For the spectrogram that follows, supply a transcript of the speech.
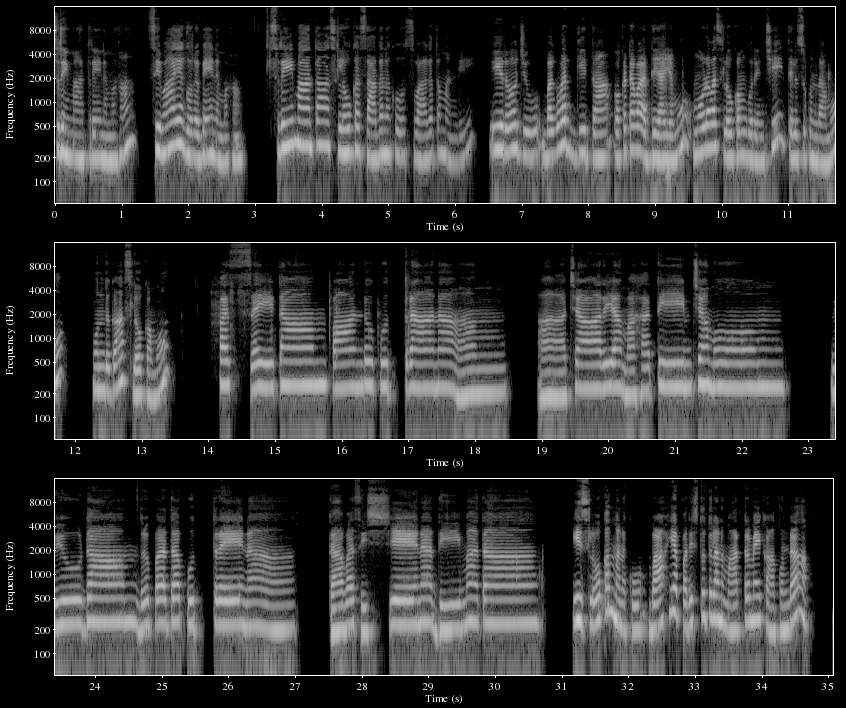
శ్రీమాత్రే నమ. శివాయ గురవే నమ. శ్రీమాత శ్లోక సాధనకు స్వాగతం అండి ఈరోజు భగవద్గీత ఒకటవ అధ్యాయము మూడవ శ్లోకం గురించి తెలుసుకుందాము. ముందుగా శ్లోకము. పశ్చైతాం పాండుపుత్రానాం ఆచార్య మహతీం చమోం వ్యూఢాం ద్రుపదపుత్రేణ తవ శిష్యేన ధీమత. ఈ శ్లోకం మనకు బాహ్య పరిస్థితులను మాత్రమే కాకుండా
